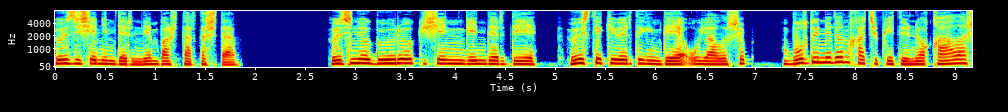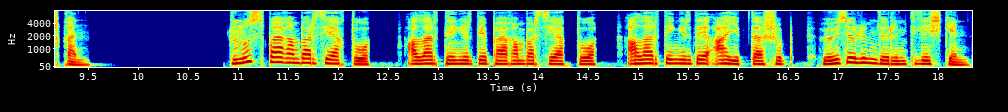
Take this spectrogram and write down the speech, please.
өз ишенимдеринен баш тартышты. Өзүнө көбүрөөк ишенгендерди өз текебердигинде уялышып бул дүйнөдөн качып кетүүнү каалашкан. Жунус пайгамбар сыяктуу алар теңирди пайгамбар сыяктуу алар теңирди айыпташып өз өлүмдөрүн тилешкен.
